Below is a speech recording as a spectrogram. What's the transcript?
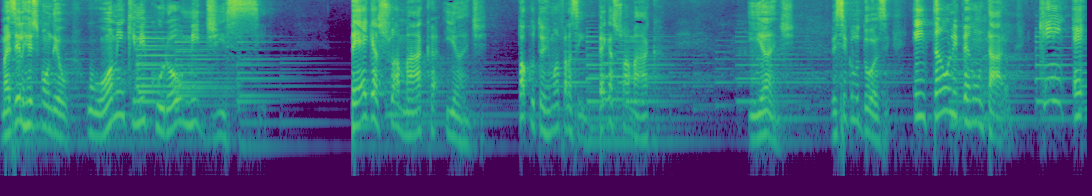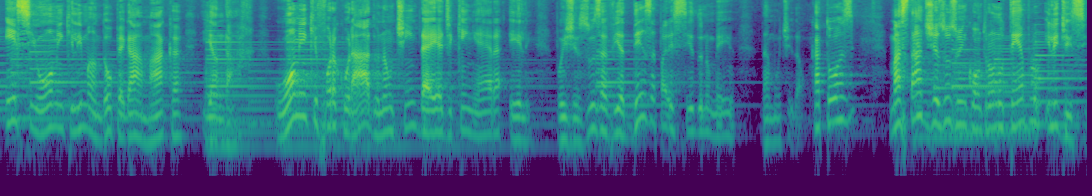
Mas ele respondeu: O homem que me curou me disse: Pegue a sua maca e ande. Toca o teu irmão e fala assim: Pega a sua maca e ande. Versículo 12: Então lhe perguntaram: Quem é esse homem que lhe mandou pegar a maca e andar? O homem que fora curado não tinha ideia de quem era ele, pois Jesus havia desaparecido no meio da multidão. 14. Mais tarde, Jesus o encontrou no templo e lhe disse:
